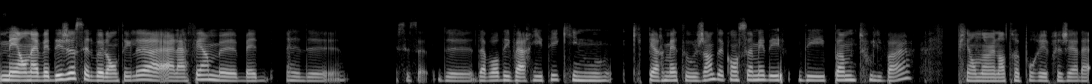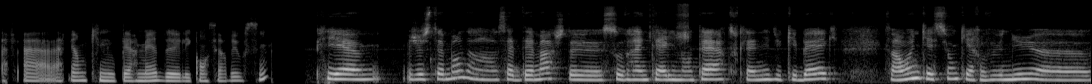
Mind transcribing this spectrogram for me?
Mais on avait déjà cette volonté-là à, la ferme euh, ben, euh, de c'est ça, d'avoir des variétés qui nous qui permettent aux gens de consommer des, des pommes tout l'hiver. Puis on a un entrepôt réfrigéré à la, à la ferme qui nous permet de les conserver aussi. Puis, euh, justement, dans cette démarche de souveraineté alimentaire toute l'année du Québec, c'est vraiment une question qui est revenue euh,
